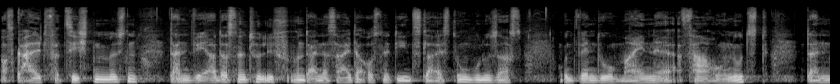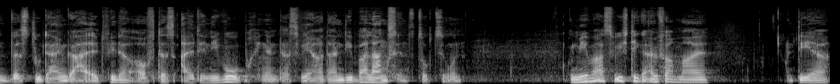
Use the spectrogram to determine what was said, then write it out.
auf Gehalt verzichten müssen, dann wäre das natürlich von deiner Seite aus eine Dienstleistung, wo du sagst, und wenn du meine Erfahrung nutzt, dann wirst du dein Gehalt wieder auf das alte Niveau bringen. Das wäre dann die Balanceinstruktion. Und mir war es wichtig, einfach mal dir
